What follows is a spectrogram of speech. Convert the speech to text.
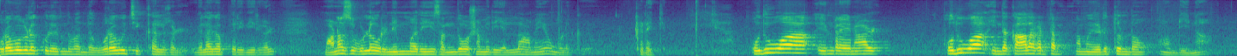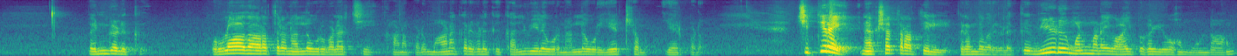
உறவுகளுக்குள் இருந்து வந்த உறவு சிக்கல்கள் விலகப் பெறுவீர்கள். மனசுக்குள்ளே ஒரு நிம்மதி சந்தோஷம் இது எல்லாமே உங்களுக்கு கிடைக்கும். பொதுவாக இன்றைய நாள் பொதுவாக இந்த காலகட்டம் நம்ம எடுத்துட்டோம் அப்படின்னா பெண்களுக்கு பொருளாதாரத்தில் நல்ல ஒரு வளர்ச்சி காணப்படும். மாணக்கர்களுக்கு கல்வியில் ஒரு நல்ல ஒரு ஏற்றம் ஏற்படும். சித்திரை நட்சத்திரத்தில் பிறந்தவர்களுக்கு வீடு மண்மனை வாய்ப்புகள் யோகம் உண்டாகும்.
